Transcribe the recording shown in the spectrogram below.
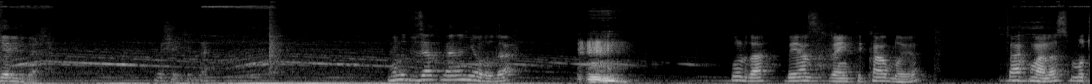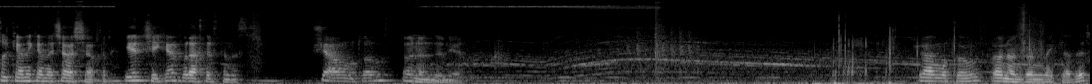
geri gider. Bu şekilde. Bunu düzeltmenin yolu da burada beyaz renkli kabloyu takmanız motor kendi kendine çalışacaktır. Geri çeker bırakırsınız. Şu an motorumuz ön ön dönüyor. Şu an motorumuz ön dönmektedir.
